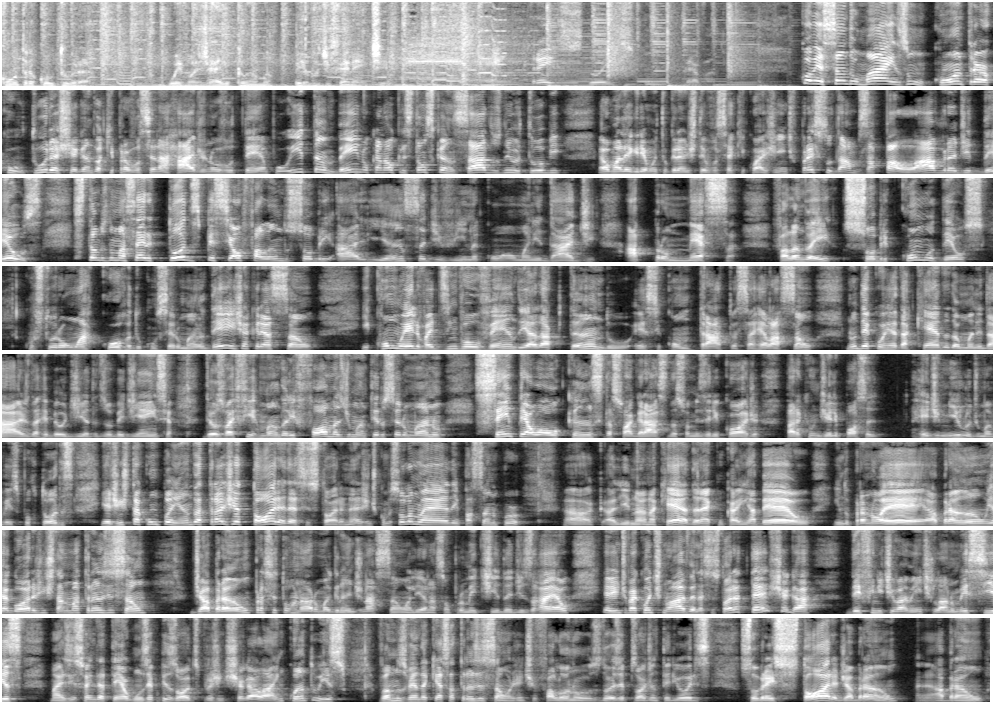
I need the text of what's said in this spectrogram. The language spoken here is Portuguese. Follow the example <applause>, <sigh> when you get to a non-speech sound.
Contra a cultura. O Evangelho clama pelo diferente. Em 3, 2, 1, gravando. Começando mais um Contra a Cultura, chegando aqui para você na Rádio Novo Tempo e também no canal Cristãos Cansados no YouTube. É uma alegria muito grande ter você aqui com a gente para estudarmos a palavra de Deus. Estamos numa série toda especial falando sobre a aliança divina com a humanidade, a promessa. Falando aí sobre como Deus costurou um acordo com o ser humano desde a criação e como ele vai desenvolvendo e adaptando esse contrato, essa relação no decorrer da queda da humanidade, da rebeldia, da desobediência. Deus vai firmando ali formas de manter o ser humano sempre ao alcance da sua graça, da sua misericórdia, para que um dia ele possa redimi-lo de uma vez por todas. E a gente está acompanhando a trajetória dessa história, né? A gente começou lá no Éden, passando por ah, ali na, na, queda, né? Com Caim e Abel, indo para Noé, Abraão, e agora a gente está numa transição de Abraão para se tornar uma grande nação ali, a nação prometida de Israel. E a gente vai continuar vendo essa história até chegar definitivamente lá no Messias, mas isso ainda tem alguns episódios para a gente chegar lá. Enquanto isso, vamos vendo aqui essa transição. A gente falou nos dois episódios anteriores sobre a história de Abraão. Né? Abraão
